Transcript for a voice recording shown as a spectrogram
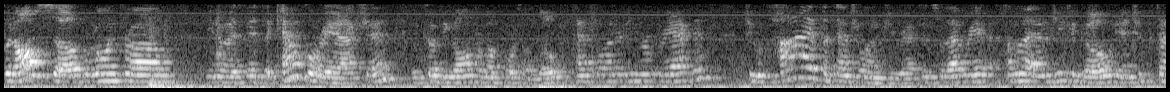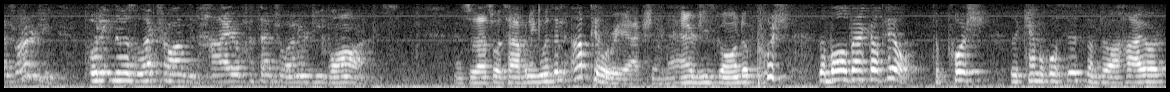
But also, if we're going from you know, if it's a chemical reaction, we could be going from, of course, a low potential energy reactant to high potential energy reactant. So that some of that energy could go into potential energy, putting those electrons in higher potential energy bonds. And so that's what's happening with an uphill reaction. The energy is going to push the ball back uphill, to push the chemical system to a higher,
